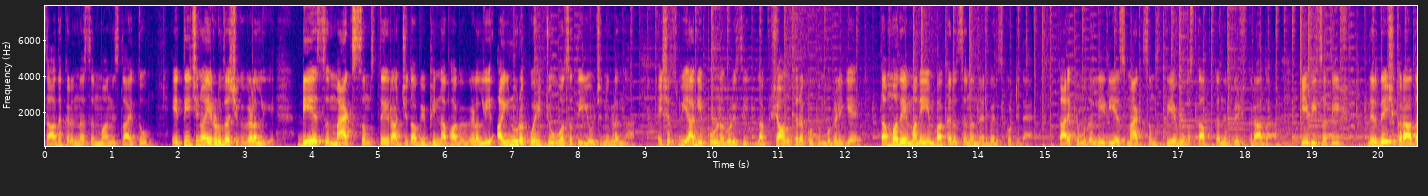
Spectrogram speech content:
ಸಾಧಕರನ್ನ ಸನ್ಮಾನಿಸಲಾಯಿತು. ಇತ್ತೀಚಿನ ಎರಡು ದಶಕಗಳಲ್ಲಿ ಡಿಎಸ್ ಮ್ಯಾಕ್ಸ್ ಸಂಸ್ಥೆ ರಾಜ್ಯದ ವಿಭಿನ್ನ ಭಾಗಗಳಲ್ಲಿ ಐನೂರಕ್ಕೂ ಹೆಚ್ಚು ವಸತಿ ಯೋಜನೆಗಳನ್ನು ಯಶಸ್ವಿಯಾಗಿ ಪೂರ್ಣಗೊಳಿಸಿ ಲಕ್ಷಾಂತರ ಕುಟುಂಬಗಳಿಗೆ ತಮ್ಮದೇ ಮನೆ ಎಂಬ ಕನಸನ್ನು ನೆರವೇರಿಸಿಕೊಟ್ಟಿದೆ. ಕಾರ್ಯಕ್ರಮದಲ್ಲಿ ಡಿಎಸ್ ಮ್ಯಾಕ್ಸ್ ಸಂಸ್ಥೆಯ ವ್ಯವಸ್ಥಾಪಕ ನಿರ್ದೇಶಕರಾದ ಕೆವಿ ಸತೀಶ್, ನಿರ್ದೇಶಕರಾದ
